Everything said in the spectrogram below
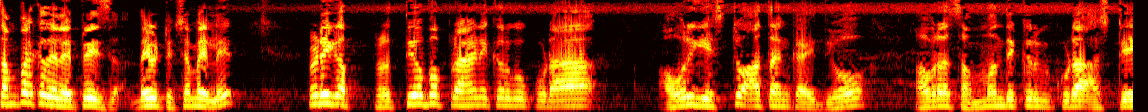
ಸಂಪರ್ಕದಲ್ಲೇ ಪ್ಲೀಸ್ ದಯವಿಟ್ಟು ಕ್ಷಮೆ ಇಲ್ಲಿ ನೋಡಿ, ಈಗ ಪ್ರತಿಯೊಬ್ಬ ಪ್ರಯಾಣಿಕರಿಗೂ ಕೂಡ ಅವರಿಗೆ ಎಷ್ಟು ಆತಂಕ ಇದೆಯೋ, ಅವರ ಸಂಬಂಧಿಕರಿಗೂ ಕೂಡ ಅಷ್ಟೇ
